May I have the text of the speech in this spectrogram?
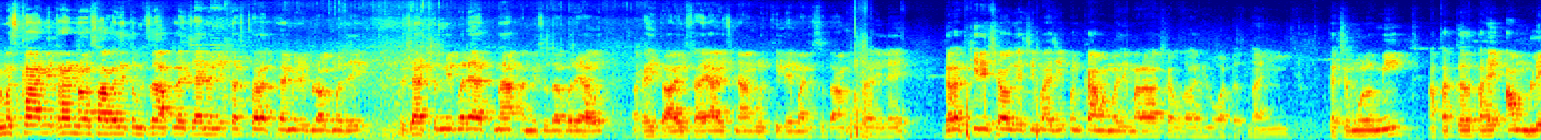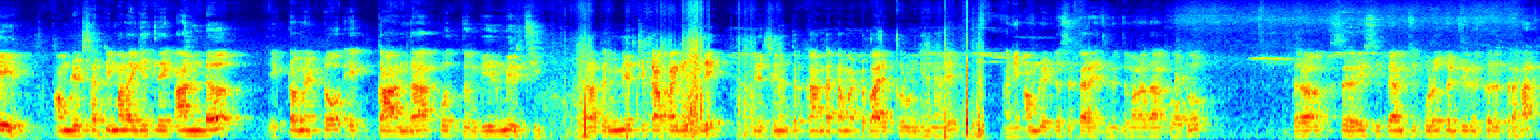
नमस्कार मित्रांनो स्वागत आहे तुमचं आपल्या चॅनल एकाच थोरात फॅमिली ब्लॉगमध्ये तशात तुम्ही बरे आहात ना? आम्ही सुद्धा बरे आहोत. आता इथं आयुष आहे. आयुषने आंघोळ केली माझी सुद्धा आंघोळ झालेली आहे. घरात केली शेवग्याची भाजी पण कामामध्ये मला शेवगा आणि वाटत नाही. त्याच्यामुळं मी आता करत आहे आमलेट. आमलेटसाठी मला घेतलं एक अंडं एक टोमॅटो एक कांदा कोथिंबीर मिरची. तर आता मी मिरची कापाय घेतली. मिरचीनंतर कांदा टोमॅटो बारीक करून घेणार आहे. आणि ऑमलेट कसं करायचं मी तुम्हाला दाखवतो. तर रेसिपी आमची पुढं कंटिन्यू करत राहा.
